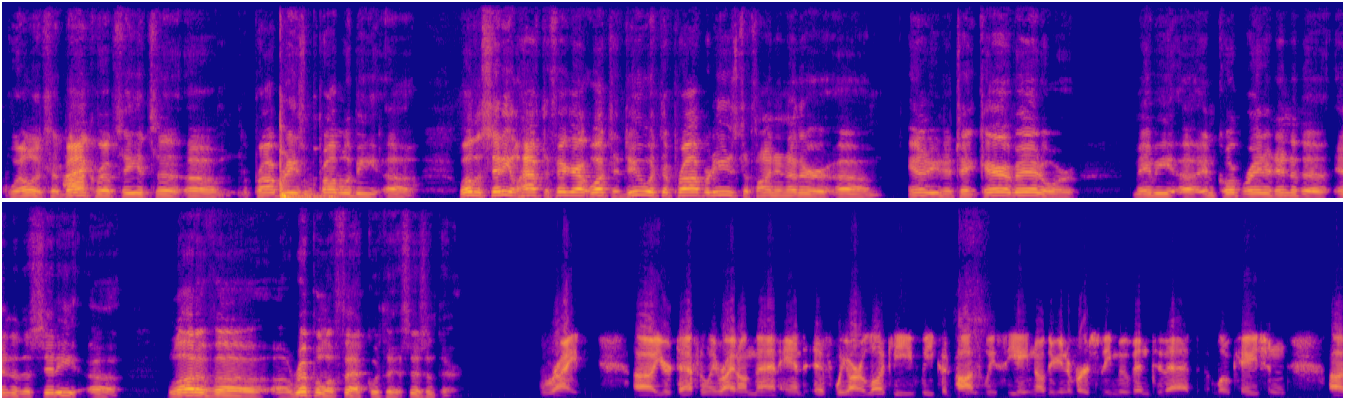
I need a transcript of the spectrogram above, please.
Well, it's a bankruptcy. It's a uh, the properties will probably be. Uh, well, the city will have to figure out what to do with the properties to find another um, entity to take care of it, or maybe uh, incorporate it into the into the city. Uh, a lot of uh, ripple effect with this, isn't there? Right. Uh, you're definitely right on that. And if we are lucky, we could possibly see another university move into that location, uh,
